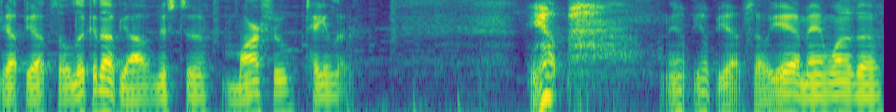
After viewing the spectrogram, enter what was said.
Yep, yep. So look it up, y'all. Mr. Marshall Taylor. Yep. Yep, yep, yep. So yeah, man, one of the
